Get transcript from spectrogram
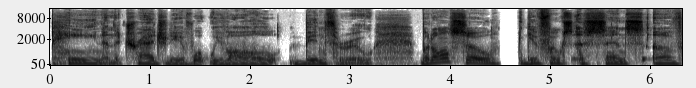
pain and the tragedy of what we've all been through, but also give folks a sense of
